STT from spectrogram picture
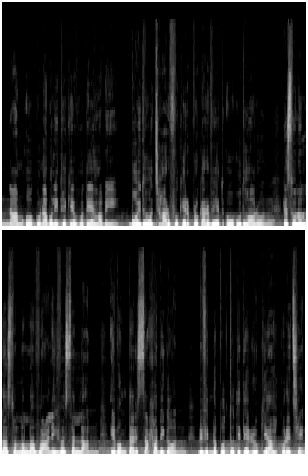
নাম ও গুণাবলী থেকে হতে হবে। বৈধ ঝাড়ফুকের প্রকারভেদ ও উদাহরণ। রসুল্লাহ সাল্লাহ আলিহাসাল্লাম এবং তার সাহাবিগণ বিভিন্ন পদ্ধতিতে রুকিয়াহ করেছেন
